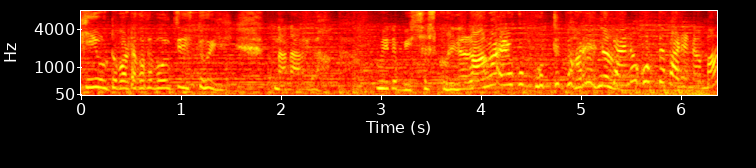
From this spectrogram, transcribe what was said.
কি উল্টোপাল্টা কথা বলছিস তুই? না না আমি না। আমি এটা বিশ্বাস করি না রাঙা এরকম করতে পারে না। কেন করতে পারে না মা?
